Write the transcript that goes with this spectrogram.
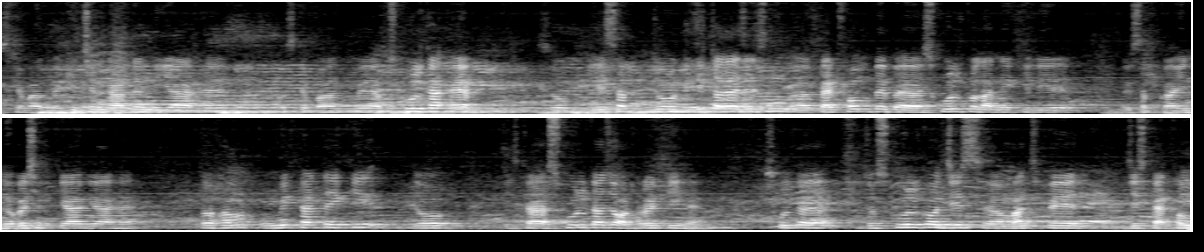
उसके बाद में किचन गार्डन दिया है उसके बाद में अब स्कूल का ऐप सो ये सब जो डिजिटलाइजेशन प्लेटफॉर्म पे स्कूल को लाने के लिए ये सबका इनोवेशन किया गया है। तो हम उम्मीद करते हैं कि जो इसका स्कूल का जो अथॉरिटी है स्कूल का जो स्कूल को जिस मंच पे, जिस प्लेटफॉर्म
